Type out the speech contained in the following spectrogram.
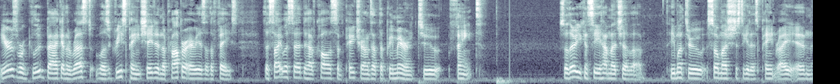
Ears were glued back, and the rest was grease paint shaded in the proper areas of the face. The sight was said to have caused some patrons at the premiere to faint. So there you can see how much of a he went through so much just to get his paint right and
